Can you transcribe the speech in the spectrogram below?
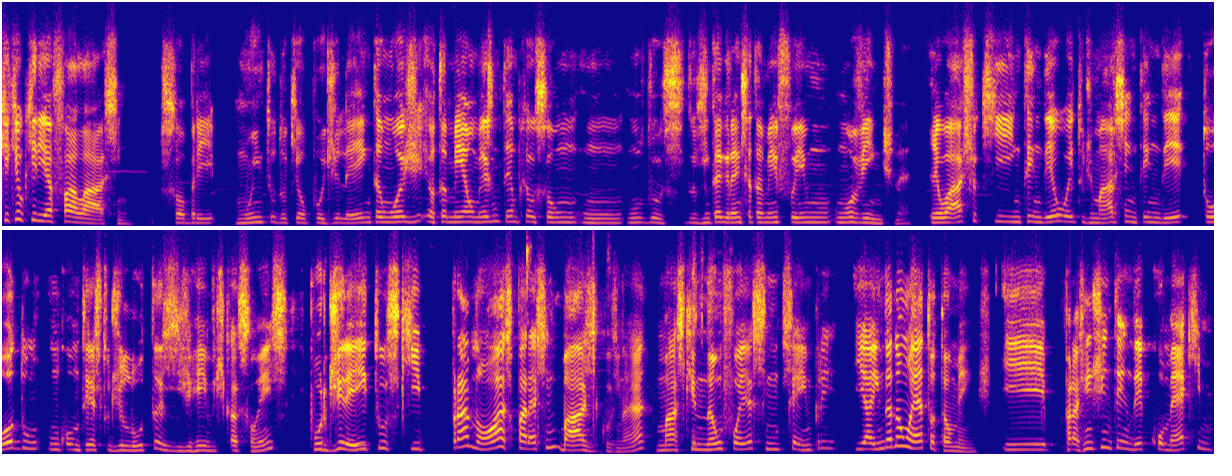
Que, que eu queria falar, assim? sobre muito do que eu pude ler. Então hoje eu também, ao mesmo tempo que eu sou um, um, um dos, dos, integrantes, eu também fui um, um, ouvinte, né? Eu acho que entender o 8 de março é entender todo um contexto de lutas, de reivindicações por direitos que para nós parecem básicos, né? Mas que não foi assim sempre e ainda não é totalmente. E para a gente entender como é que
